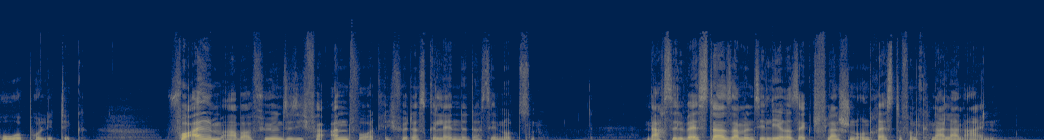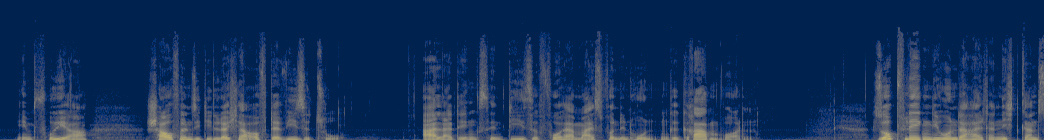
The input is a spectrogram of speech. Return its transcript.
hohe Politik. Vor allem aber fühlen sie sich verantwortlich für das Gelände, das sie nutzen. Nach Silvester sammeln sie leere Sektflaschen und Reste von Knallern ein. Im Frühjahr schaufeln sie die Löcher auf der Wiese zu. Allerdings sind diese vorher meist von den Hunden gegraben worden. So pflegen die Hundehalter nicht ganz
